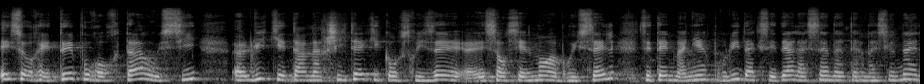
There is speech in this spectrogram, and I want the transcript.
Et ça aurait été pour Horta aussi, euh, lui qui est un architecte qui construisait euh, essentiellement à Bruxelles, c'était une manière pour lui d'accéder à la scène internationale.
